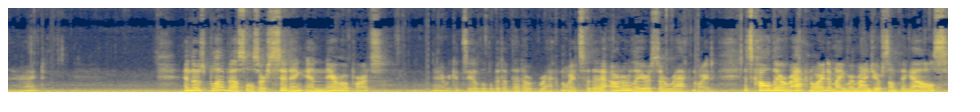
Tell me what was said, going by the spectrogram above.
All right. And those blood vessels are sitting in narrow parts. There we can see a little bit of that arachnoid. So the outer layer is the arachnoid. It's called the arachnoid. It might remind you of something else.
